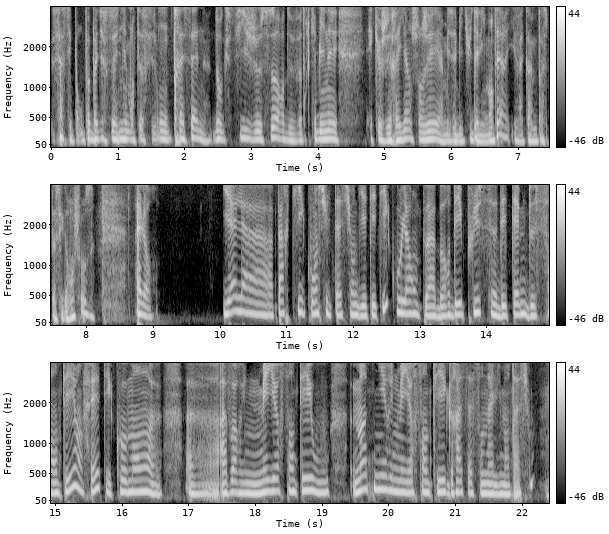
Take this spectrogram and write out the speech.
ça c'est on peut pas dire c'est une alimentation très saine. Donc si je sors de votre cabinet et que j'ai rien changé à mes habitudes alimentaires, il va quand même pas se passer grand-chose. Alors il y a la partie consultation diététique où là on peut aborder plus des thèmes de santé en fait et comment euh, euh, avoir une meilleure santé ou maintenir une meilleure santé grâce à son alimentation. Mmh.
